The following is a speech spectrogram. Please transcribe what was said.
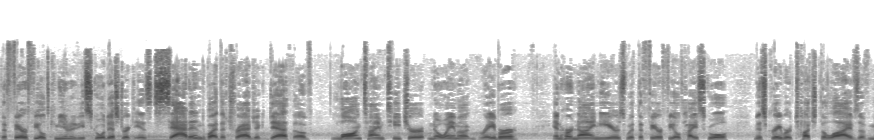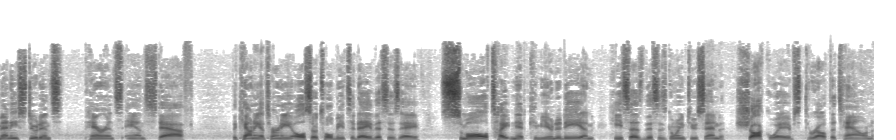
the Fairfield Community School District is saddened by the tragic death of longtime teacher Nohema Graber. In her nine years with the Fairfield High School, Miss Graber touched the lives of many students, parents, and staff. The county attorney also told me today this is a small, tight knit community, and he says this is going to send shockwaves throughout the town.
